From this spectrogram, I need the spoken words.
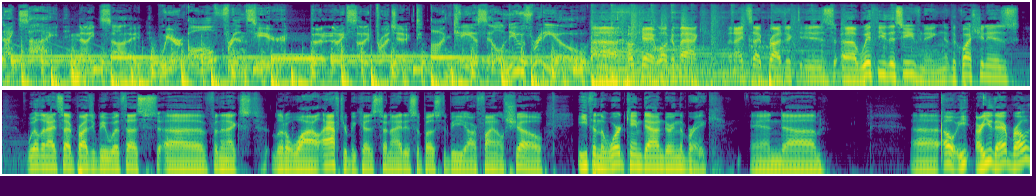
Nightside. Nightside. We're all friends here. The Nightside Project on KSL News Radio. Uh, okay, welcome back. The Nightside Project is uh, with you this evening. The question is Will the Nightside Project be with us uh, for the next little while after? Because tonight is supposed to be our final show. Ethan, the word came down during the break. And. Uh, uh, oh, are you there, bro?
